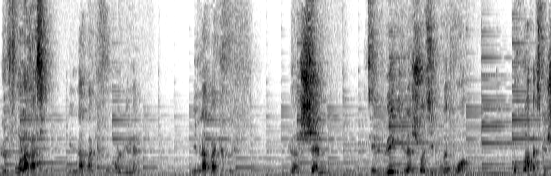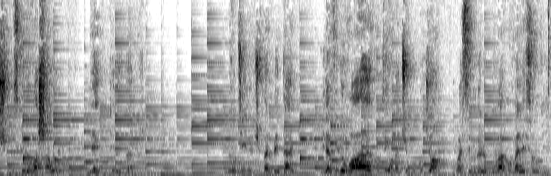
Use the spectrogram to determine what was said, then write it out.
Le fond, la racine, il n'a pas cru en lui-même. Il n'a pas cru que Hachem, c'est lui qui l'a choisi pour être roi. Pourquoi? Parce que, parce le roi Shaoul, il a écouté le peuple. Ils ont dit ne tue pas le bétail. Il a vu le roi, ah écoutez, on a tué beaucoup de gens. Ouais, c'est vrai, on va, on va laisser en vie.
